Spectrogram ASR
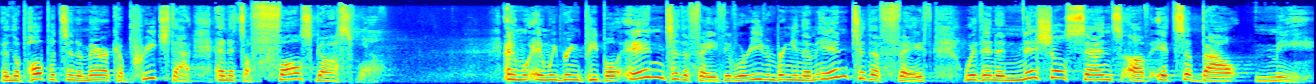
And the pulpits in America preach that, and it's a false gospel. And, and we bring people into the faith, if we're even bringing them into the faith with an initial sense of it's about me.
